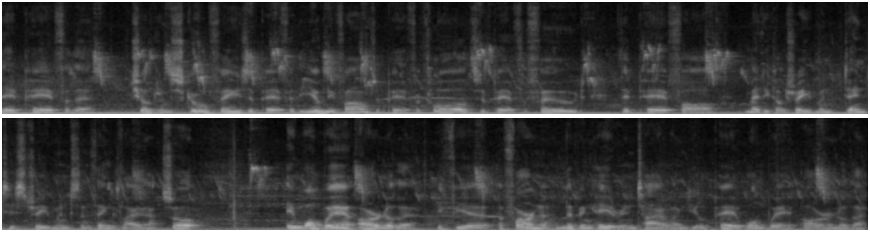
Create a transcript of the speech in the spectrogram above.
they pay for the children's school fees they pay for the uniforms they pay for clothes they pay for food they pay for medical treatment dentist treatments and things like that. So in one way or another if you're a foreigner living here in Thailand you'll pay one way or another.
